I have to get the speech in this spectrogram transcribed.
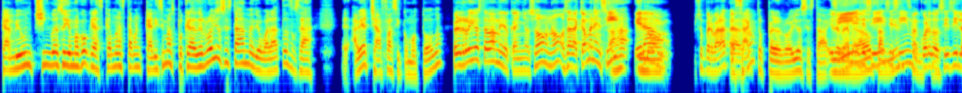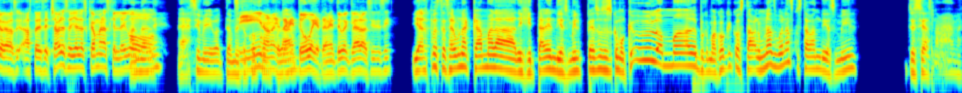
cambió un chingo eso. Yo me acuerdo que las cámaras estaban carísimas porque las de rollos estaban medio baratas, o sea, eh, había chafas y como todo. Pero el rollo estaba medio cañosón, ¿no? O sea, la cámara en sí Ajá, era no. súper barata, ¿no? Exacto, pero el rollo se estaba. Y el Sí, sí, revelado sí, también, sí, sí, se me acuerdo. Sí, sí, lo- hasta desechables había las cámaras que luego. Ándale. Ah, sí me llegó, te me tocó sí, no, no, yo también tuve, yo también tuve, claro, sí, sí, sí. Y ya después te sale una cámara digital en 10 mil pesos. Es como que, ¡uh, la madre! Porque me acuerdo que costaban, unas buenas costaban 10 mil. Entonces decías, no mames.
